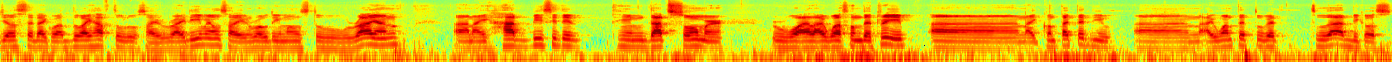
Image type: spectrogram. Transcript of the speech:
just said like, what do I have to lose? I write emails. I wrote emails to Ryan, and I had visited him that summer while I was on the trip, and I contacted you. And I wanted to get to that because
